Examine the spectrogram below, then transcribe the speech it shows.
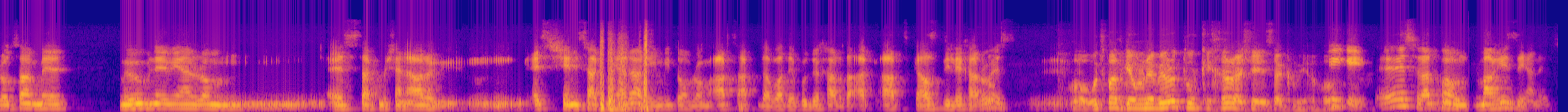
როცა მე მეუბნებიან რომ ეს საქმე შენ არ ეს შენი საქმე არ არის, იმიტომ რომ არც აქ დაბადებული ხარ და არც გაზრდილი ხარო ეს ხო, უცბად გეუბნებიან რომ თურქი ხარ, რა შენი საქმეა, ხო? კი, კი. ეს რა თქმა უნდა მაგიზიანებს,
